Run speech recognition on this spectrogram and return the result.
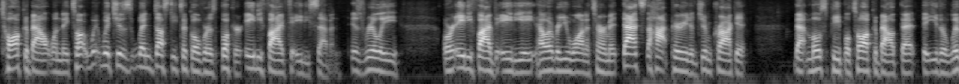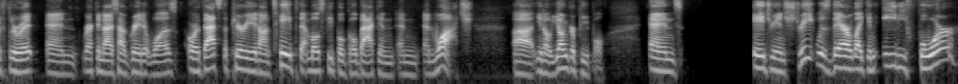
talk about when they talk, which is when Dusty took over as Booker, 85 to 87 is really, or 85 to 88, however you want to term it. That's the hot period of Jim Crockett that most people talk about that they either lived through it and recognize how great it was, or that's the period on tape that most people go back and and and watch. Uh, you know, younger people. And Adrian Street was there like in 84,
